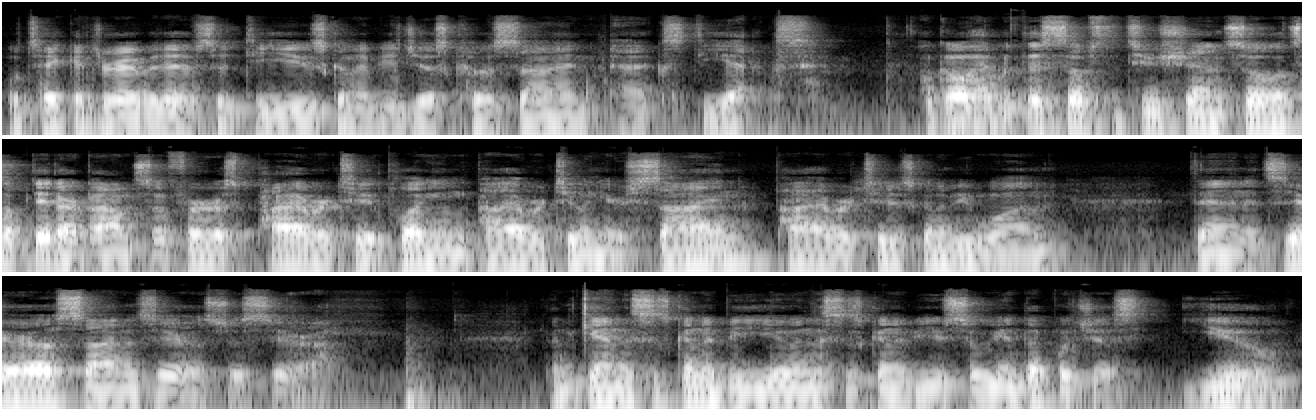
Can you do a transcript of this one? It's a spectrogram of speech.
We'll take a derivative, so du is going to be just cosine x dx. I'll go ahead with this substitution. So let's update our bounds. So first, pi over 2, plugging pi over 2 in here. Sine pi over 2 is going to be 1. Then it's 0, sine of 0 is just 0. Then again, this is going to be u and this is going to be u. So we end up with just u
